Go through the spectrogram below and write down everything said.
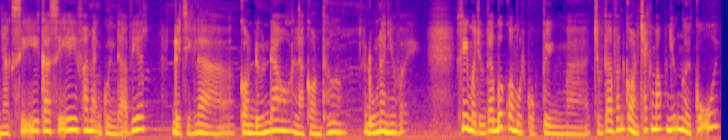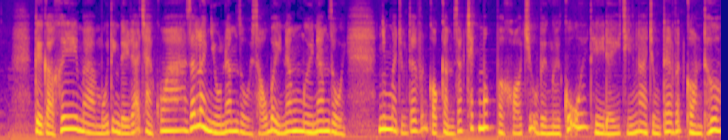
nhạc sĩ, ca sĩ Phan Mạnh Quỳnh đã viết Đấy chính là còn đớn đau là còn thương. Đúng là như vậy. Khi mà chúng ta bước qua một cuộc tình mà chúng ta vẫn còn trách móc những người cũ ấy Kể cả khi mà mối tình đấy đã trải qua rất là nhiều năm rồi 6, 7 năm, 10 năm rồi Nhưng mà chúng ta vẫn có cảm giác trách móc và khó chịu về người cũ ấy, Thì đấy chính là chúng ta vẫn còn thương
